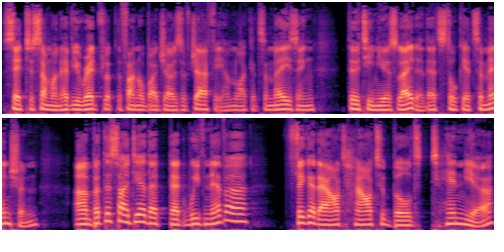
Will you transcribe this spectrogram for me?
said to someone, Have you read Flip the Funnel by Joseph Jaffe? I'm like, It's amazing. 13 years later, that still gets a mention. Um, but this idea that that we've never figured out how to build tenure,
